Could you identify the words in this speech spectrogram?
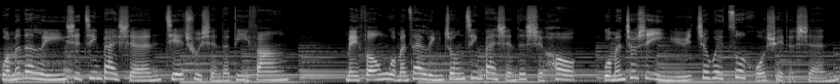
我们的灵是敬拜神、接触神的地方。每逢我们在灵中敬拜神的时候，我们就是隐于这位做活水的神。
